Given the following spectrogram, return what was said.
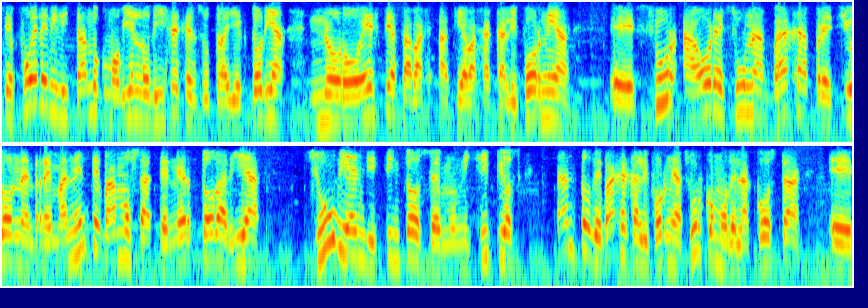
se fue debilitando, como bien lo dices, en su trayectoria noroeste hacia, Baja- California eh, Sur. Ahora es una baja presión en remanente. Vamos a tener todavía lluvia en distintos eh, municipios, tanto de Baja California Sur como de la costa eh,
